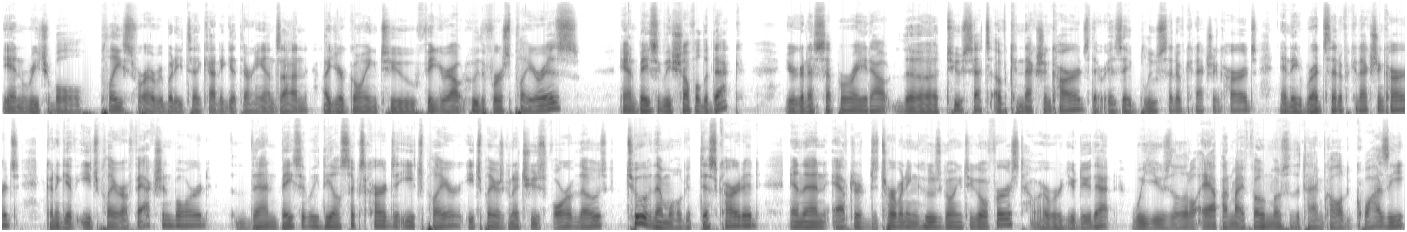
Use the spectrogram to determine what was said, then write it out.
in reachable place for everybody to kind of get their hands on. Uh, you're going to figure out who the first player is and basically shuffle the deck. You're going to separate out the two sets of connection cards. There is a blue set of connection cards and a red set of connection cards. Going to give each player a faction board. Then basically deal six cards to each player. Each player is going to choose four of those. Two of them will get discarded. And then after determining who's going to go first, however you do that, we use the little app on my phone most of the time called Quasi.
